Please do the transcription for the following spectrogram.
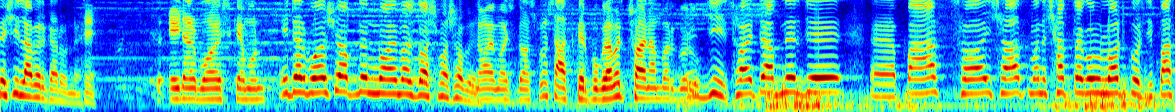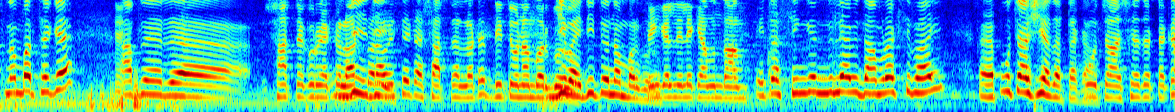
বেশি লাভের কারণে। হ্যাঁ। তো এটার বয়স কেমন? এটার বয়সও আপনার নয় মাস দশ মাস হবে। নয় মাস দশ মাস। আজকের প্রোগ্রামের ছয় নাম্বার গরু। জি ছয়টা আপনার যে পাঁচ ছয় সাত মানে সাতটা গরু লট করছি। পাঁচ নাম্বার থেকে আপনার সাতটা গরু একটা লট করা হয়েছে এটা সাতটা লটের দ্বিতীয় নাম্বার জি ভাই দ্বিতীয় নাম্বার গরু। সিঙ্গেল নিলে কেমন দাম? এটা সিঙ্গেল নিলে আমি দাম রাখছি ভাই পঁচাশি হাজার টাকা। পঁচাশি হাজার টাকা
